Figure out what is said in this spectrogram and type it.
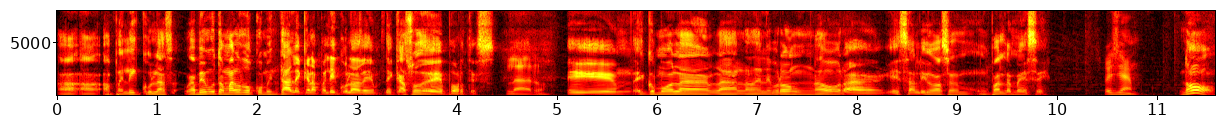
a, a- a películas. A mí me gustan más los documentales que la película de, de casos de deportes. Claro. Eh, es como la, la, la de LeBron ahora, que salió hace un par de meses. Space. No,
